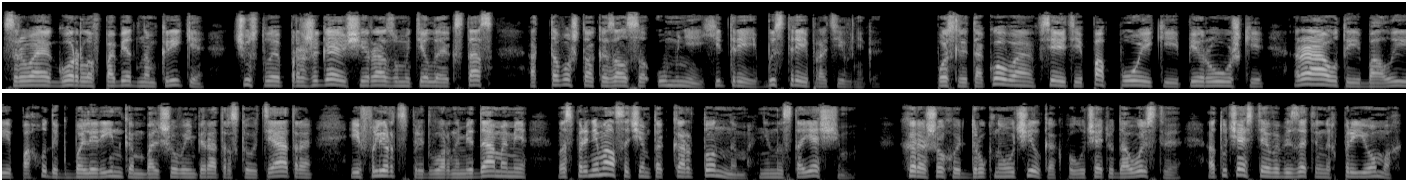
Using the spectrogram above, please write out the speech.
срывая горло в победном крике, чувствуя прожигающий разум и тело экстаз от того, что оказался умней, хитрей, быстрее противника. После такого все эти попойки, пирушки, рауты и балы, походы к балеринкам Большого императорского театра и флирт с придворными дамами воспринимался чем-то картонным, ненастоящим. Хорошо хоть друг научил, как получать удовольствие от участия в обязательных приемах,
